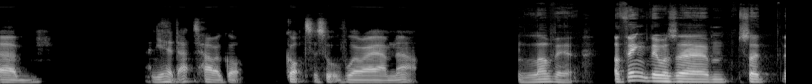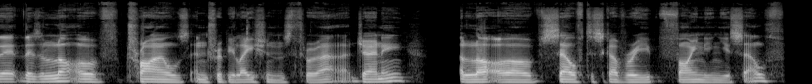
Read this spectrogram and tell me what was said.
Um, and yeah, that's how I got got to sort of where I am now. Love it. I think there was a um, so there, there's a lot of trials and tribulations throughout that journey. A lot of self discovery, finding yourself,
